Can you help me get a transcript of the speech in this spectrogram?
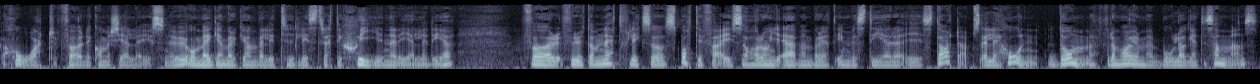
hårt för det kommersiella just nu och Meghan verkar ha en väldigt tydlig strategi när det gäller det. För förutom Netflix och Spotify så har hon ju även börjat investera i startups, eller hon, de, för de har ju de här bolagen tillsammans.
